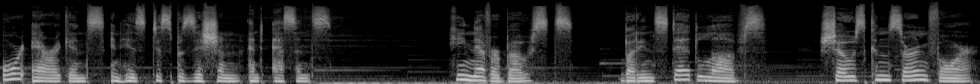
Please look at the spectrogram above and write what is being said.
or arrogance in his disposition and essence. He never boasts, but instead loves shows concern for,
